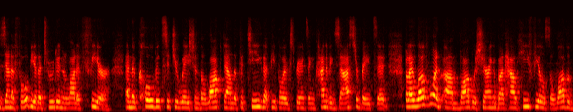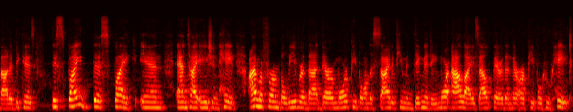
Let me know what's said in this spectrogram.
xenophobia that's rooted in a lot of fear and the covid situation the lockdown the fatigue that people are experiencing kind of exacerbates it but I love what um, Bob was sharing about how he feels the love about it because despite this spike in anti-asian hate i'm a firm believer that there are more people on the side of human dignity more allies out there than there are people who hate.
